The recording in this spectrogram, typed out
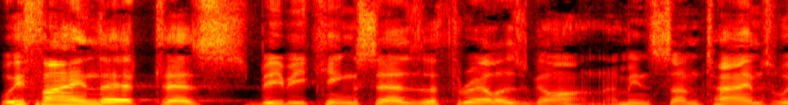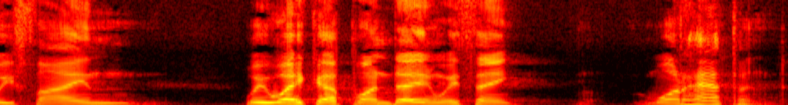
we find that, as B.B. King says, the thrill is gone. I mean, sometimes we find, we wake up one day and we think, what happened?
